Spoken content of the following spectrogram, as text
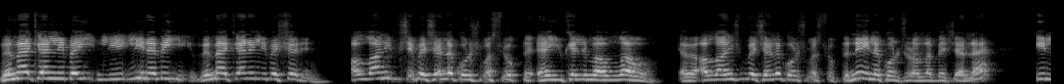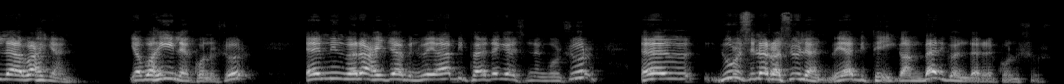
Ve ma kana li nebi ve ma kana li beşerin. Allah'ın hiçbir şey beşerle konuşması yoktu. En yukellimehullahu. Evet Allah'ın hiçbir beşerle konuşması yoktu. Ne ile konuşur Allah beşerle? İlla vahyen. Ya vahiy ile konuşur. Emin vera hicabin veya bir perde gerisinden konuşur. Ev yursile rasulen veya bir peygamber göndererek konuşur.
